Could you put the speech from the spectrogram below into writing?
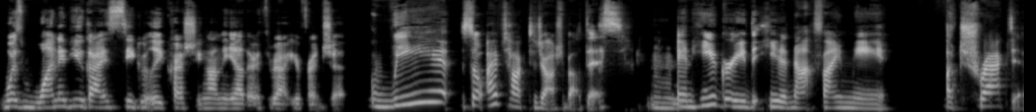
was one of you guys secretly crushing on the other throughout your friendship? We so I've talked to Josh about this Mm-hmm. And he agreed that he did not find me attractive.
